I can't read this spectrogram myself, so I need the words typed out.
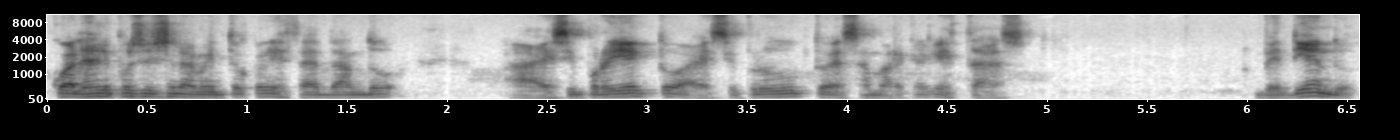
cuál es el posicionamiento que le estás dando a ese proyecto, a ese producto, a esa marca que estás vendiendo.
